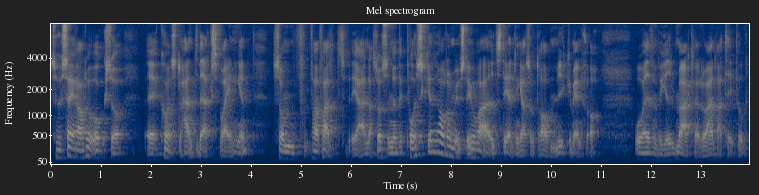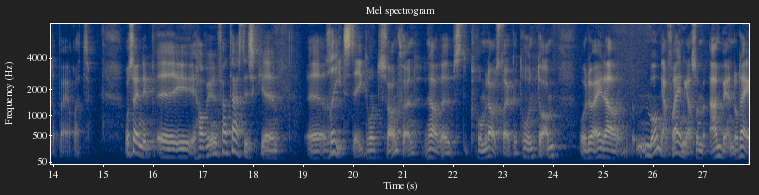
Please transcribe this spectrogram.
så huserar då också eh, Konst och hantverksföreningen som framförallt, ja annars också, men vid påsken har de ju stora utställningar som drar mycket människor och även vid julmarknader och andra tidpunkter på året. Och sen eh, har vi en fantastisk eh, eh, ridstig runt Svansjön. Det här eh, promenadstråket runt om. Och då är det många föreningar som använder det,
